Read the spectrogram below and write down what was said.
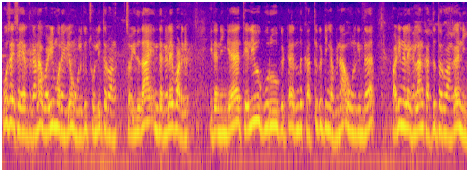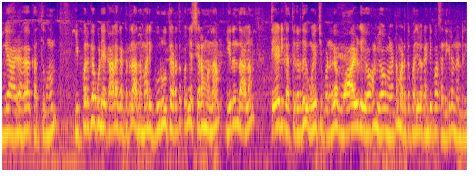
பூசை செய்கிறதுக்கான வழிமுறைகளும் உங்களுக்கு சொல்லித் தருவாங்க. ஸோ இதுதான் இந்த நிலைப்பாடுகள். இதை நீங்கள் தெளிவு குருக்கிட்ட இருந்து கற்றுக்கிட்டீங்க அப்படின்னா உங்களுக்கு இந்த படிநிலைகள்லாம் கற்றுத் தருவாங்க. நீங்கள் அழகாக கற்றுக்கணும் இப்போ இருக்கக்கூடிய காலகட்டத்தில் அந்த மாதிரி குரு தேடுறது கொஞ்சம் சிரமம் தான் இருந்தாலும் தேடி கற்றுக்கிறது முயற்சி பண்ணுங்கள் வாழ்க யோகம் யோகம் விளாட்டம் அடுத்த பதிவில் கண்டிப்பாக சந்திக்கிறேன். நன்றி.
